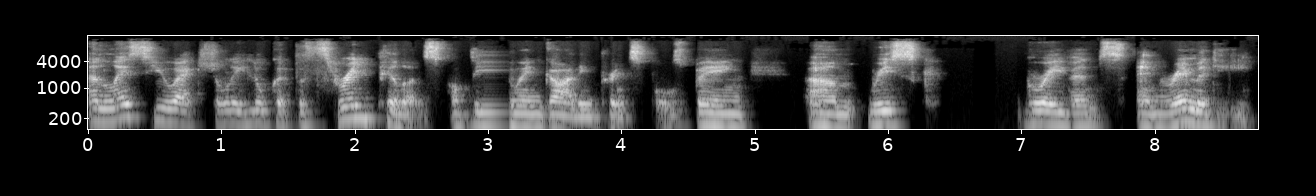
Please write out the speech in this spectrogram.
unless you actually look at the three pillars of the UN guiding principles, being um, risk, grievance, and remedy,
